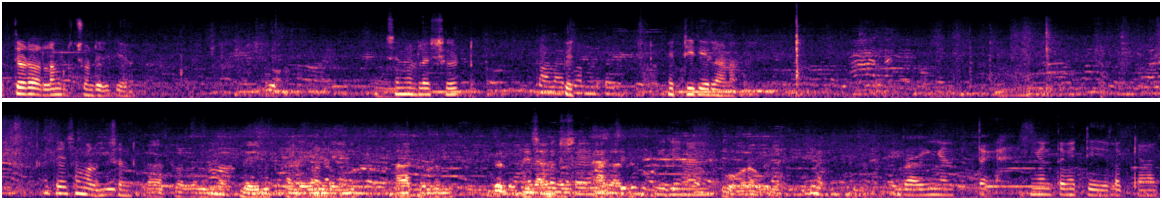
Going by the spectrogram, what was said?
എത്തിയോടെ വെള്ളം കുടിച്ചുകൊണ്ടിരിക്കുകയാണ്. അച്ഛനുള്ള ഷർട്ട് മെറ്റീരിയലാണ് അത്യാവശ്യം കളക്ഷുണ്ട് പക്ഷേ ഇതിനാണ് ഇതാ ഇങ്ങനത്തെ. ഇങ്ങനത്തെ മെറ്റീരിയലൊക്കെയാണ്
